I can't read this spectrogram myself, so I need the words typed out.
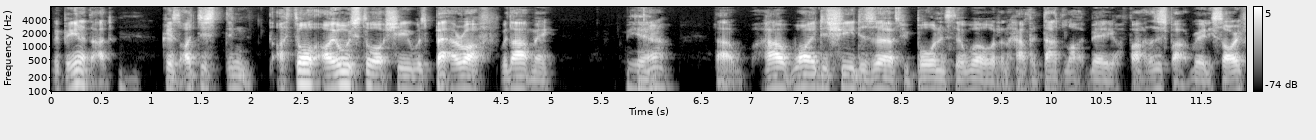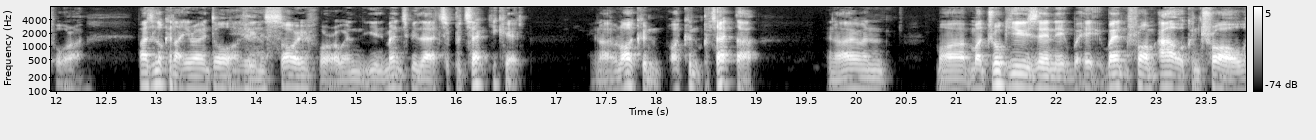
with being a dad because I just didn't. I thought I always thought she was better off without me. Yeah. Yeah. That how why does she deserve to be born into the world and have a dad like me? I felt I just felt really sorry for her. Imagine looking at your own daughter Yeah. feeling sorry for her when you're meant to be there to protect your kid. You know, and I couldn't I couldn't protect her. You know, and my my drug using it it went from out of control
